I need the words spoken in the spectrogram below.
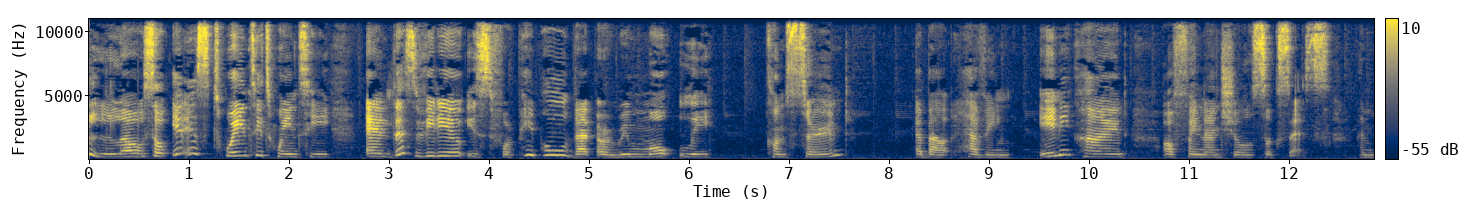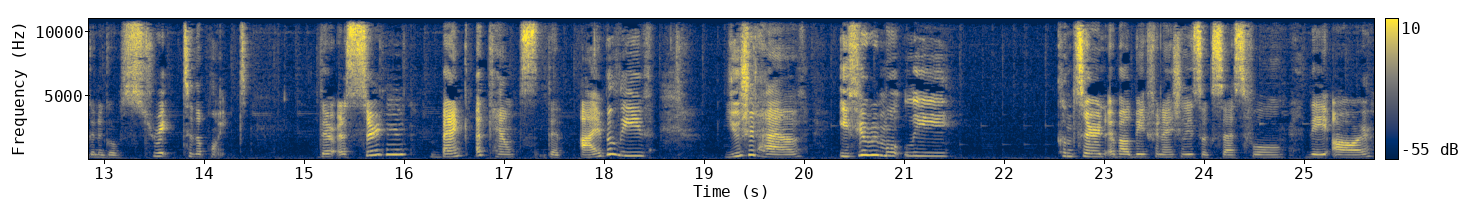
Hello, so it is 2020 and this video is for people that are remotely concerned about having any kind of financial success. I'm to go straight to the point. There are certain bank accounts that I believe you should have if you're remotely concerned about being financially successful. They are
